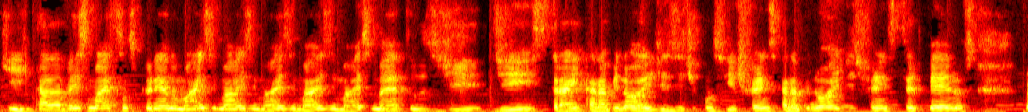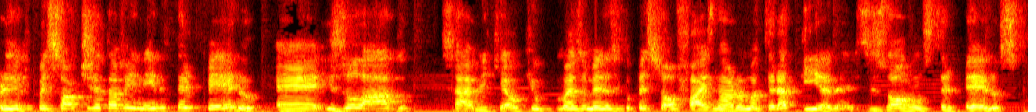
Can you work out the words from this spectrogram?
que cada vez mais estão criando mais e mais e mais e mais e mais métodos de, de extrair canabinoides e de conseguir diferentes canabinoides, diferentes terpenos. Por exemplo, o pessoal que já está vendendo terpeno é, isolado, sabe? Que é o que mais ou menos o que o pessoal faz na aromaterapia, né? Eles isolam os terpenos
